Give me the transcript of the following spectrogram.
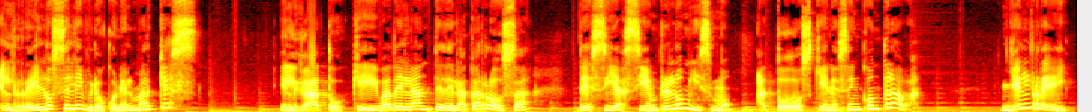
el rey lo celebró con el marqués. El gato que iba delante de la carroza decía siempre lo mismo a todos quienes se encontraba. Y el rey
